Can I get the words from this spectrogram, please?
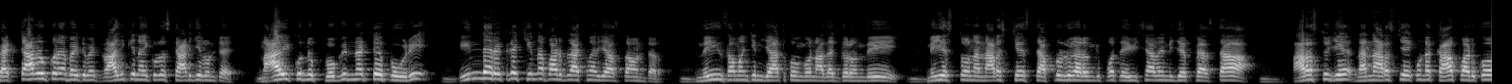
పెట్టాలనుకునే బయట పెట్టి రాజకీయ నాయకులు స్ట్రాటజీలు ఉంటాయి. నాయకుడిని పొగిడినట్టే పొగిడి ఇండైరెక్ట్గా చిన్నపాటి బ్లాక్మెయిల్ చేస్తూ ఉంటారు. నీకు సంబంధించిన జాతకం నా దగ్గర ఉంది. నీ ఇష్టం నన్ను అరెస్ట్ చేస్తే అప్రూవ్ గారు ఇంకిపోతే ఈ విషయాలన్నీ చెప్పేస్తా. అరెస్ట్ చే నన్ను అరెస్ట్ చేయకుండా కాపాడుకో.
